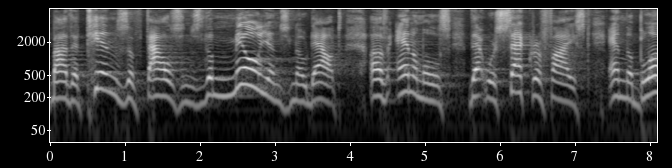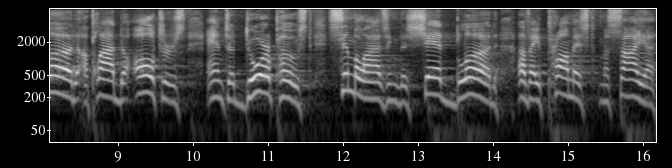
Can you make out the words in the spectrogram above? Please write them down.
by the tens of thousands, the millions, no doubt, of animals that were sacrificed and the blood applied to altars and to doorposts, symbolizing the shed blood of a promised Messiah.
